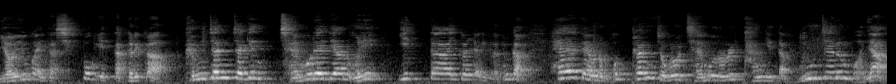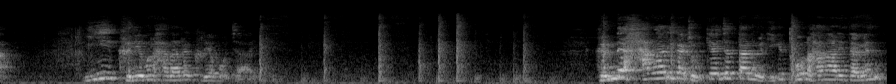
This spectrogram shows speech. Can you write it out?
여유가 있다, 식복이 있다. 그러니까 금전적인 재물에 대한 운이 있다 이걸 이야기합니다. 그러니까 해대운은 보편적으로 재물운을 당긴다. 문제는 뭐냐? 이 그림을 하나를 그려보자. 근데 항아리가 좀 깨졌다는 거지. 이게 돈 항아리라면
